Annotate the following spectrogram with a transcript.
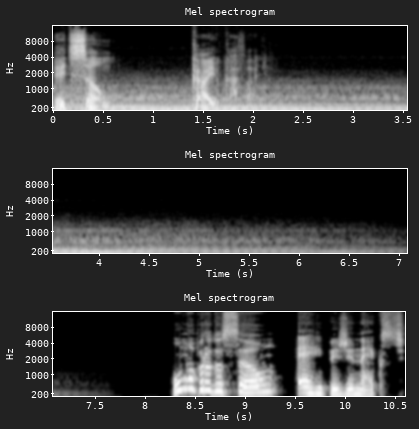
edição Caio Carvalho. Produção RPG Next.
